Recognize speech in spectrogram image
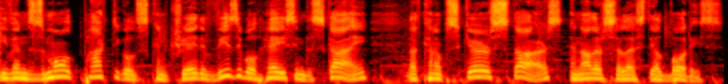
Even small particles can create a visible haze in the sky that can obscure stars and other celestial bodies.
